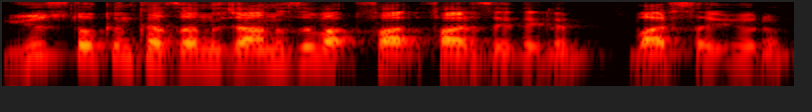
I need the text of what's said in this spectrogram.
100 token kazanacağınızı farz edelim. Varsayıyorum.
